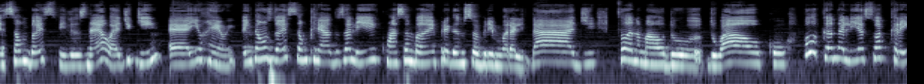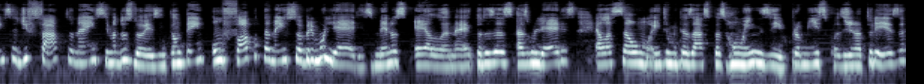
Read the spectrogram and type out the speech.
é, são dois filhos, né? O Ed Gein é, e o Henry. Então os dois são criados ali com essa mãe pregando sobre moralidade, falando mal do, do álcool, colocando ali a sua crença de fato, né, em cima dos dois. Então tem um foco também sobre mulheres, menos ela, né? Todas as, as mulheres, elas são, entre muitas aspas, ruins e promíscuas de natureza,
